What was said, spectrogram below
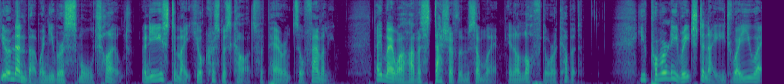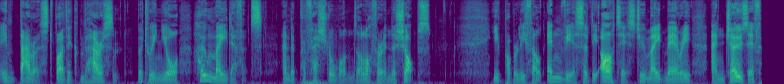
Do you remember when you were a small child and you used to make your Christmas cards for parents or family? They may well have a stash of them somewhere in a loft or a cupboard. You probably reached an age where you were embarrassed by the comparison between your homemade efforts and the professional ones on offer in the shops. You probably felt envious of the artist who made Mary and Joseph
